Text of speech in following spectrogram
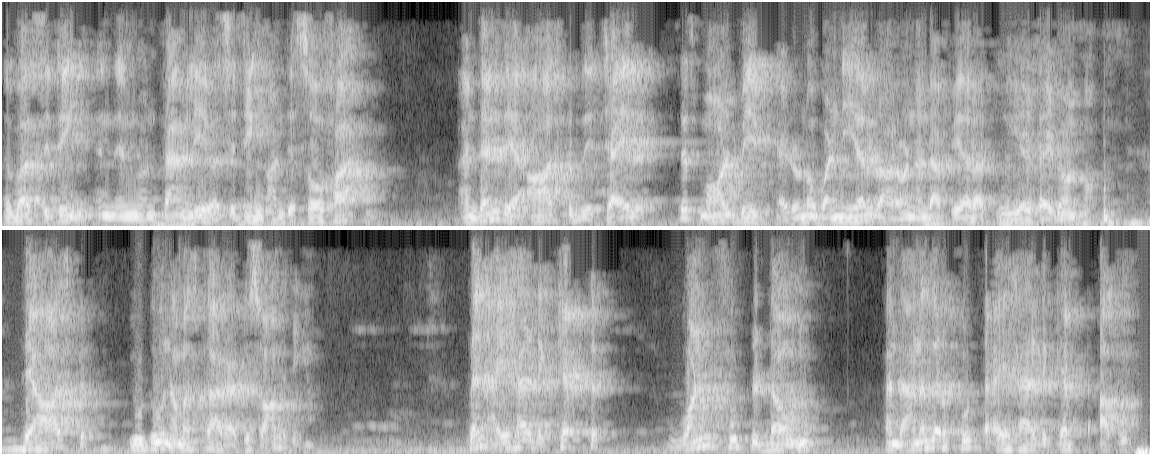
I was sitting in, in one family, was sitting on the sofa and then they asked the child, it's a small baby, I don't know, one year or one and a half year or two years, I don't know. They asked, you do namaskara to Swamiji. Then I had kept one foot down and another foot I had kept up.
